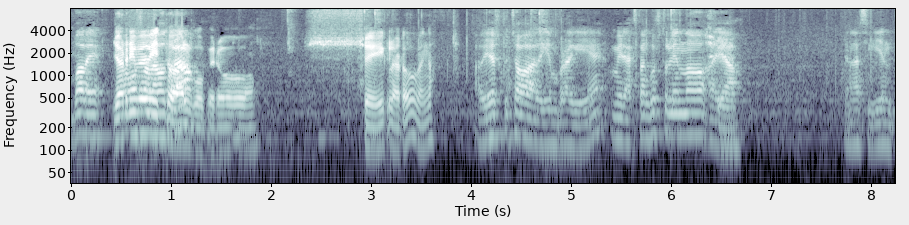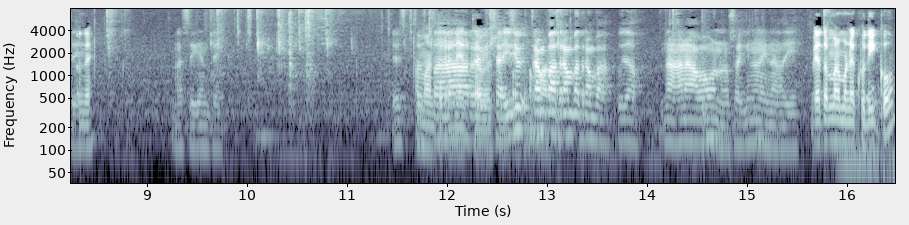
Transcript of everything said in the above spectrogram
Vale. Yo arriba he visto otra. algo, pero... Sí, claro, venga. Había escuchado a alguien por aquí, ¿eh? Mira, están construyendo Sí. allá. En la siguiente. ¿Dónde? En la siguiente. Esto Toma, está Trampa, trampa, trampa. Cuidado. Nada, nada, vámonos. Aquí no hay nadie. Voy a tomarme un escudico.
